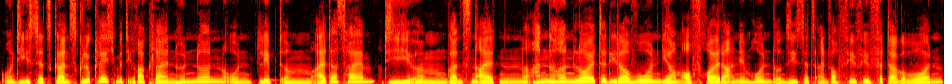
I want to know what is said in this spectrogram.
Und die ist jetzt ganz glücklich mit ihrer kleinen Hündin und lebt im Altersheim. Die ähm, ganzen alten anderen Leute, die da wohnen, die haben auch Freude an dem Hund und sie ist jetzt einfach viel, viel fitter geworden,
